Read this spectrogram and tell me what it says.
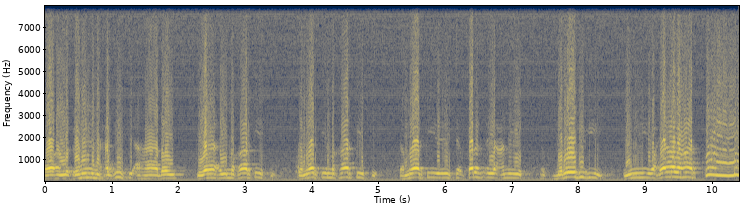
oo aan la cuneyni xaggiisii ahaaday libaaxii makaarkiisii dameerkii makaarkiisii dameerkii faras yani maroodigii waxyaabahaas kulli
